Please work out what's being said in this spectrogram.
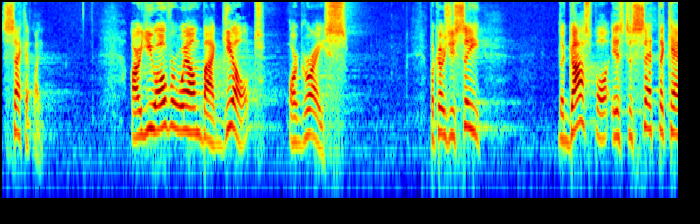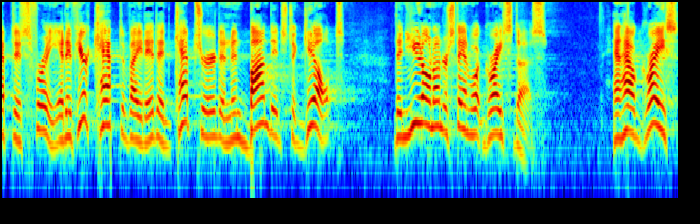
Secondly, are you overwhelmed by guilt or grace? Because you see, the gospel is to set the captives free. And if you're captivated and captured and in bondage to guilt, then you don't understand what grace does and how grace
